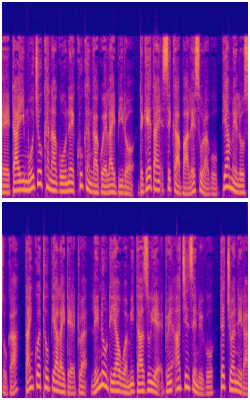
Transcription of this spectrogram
လည်းတာယီမိုးချိုခန္ဓာကိုယ်နဲ့ခုခံကာကွယ်လိုက်ပြီးတော့တကယ်တိုင်းအစ်စ်ကပါလဲဆိုတာကိုပြမယ်လို့ဆိုကတိုင်းကွက်ထုတ်ပြလိုက်တဲ့အတွက်လင်းတုံတယောက်ဝယ်မိသားစုရဲ့အတွင်းအားချင်းစင်တွေကိုတက်ကြွနေတာ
